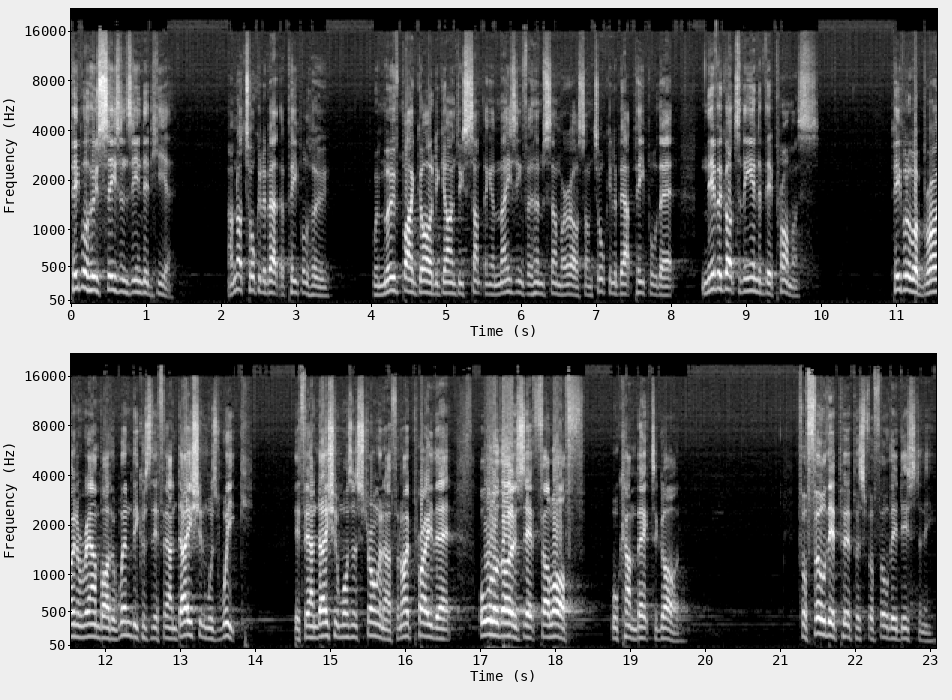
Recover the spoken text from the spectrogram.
People whose seasons ended here. I'm not talking about the people who were moved by God to go and do something amazing for Him somewhere else. I'm talking about people that never got to the end of their promise. People who were blown around by the wind because their foundation was weak. Their foundation wasn't strong enough. And I pray that all of those that fell off will come back to God. Fulfill their purpose, fulfill their destiny.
